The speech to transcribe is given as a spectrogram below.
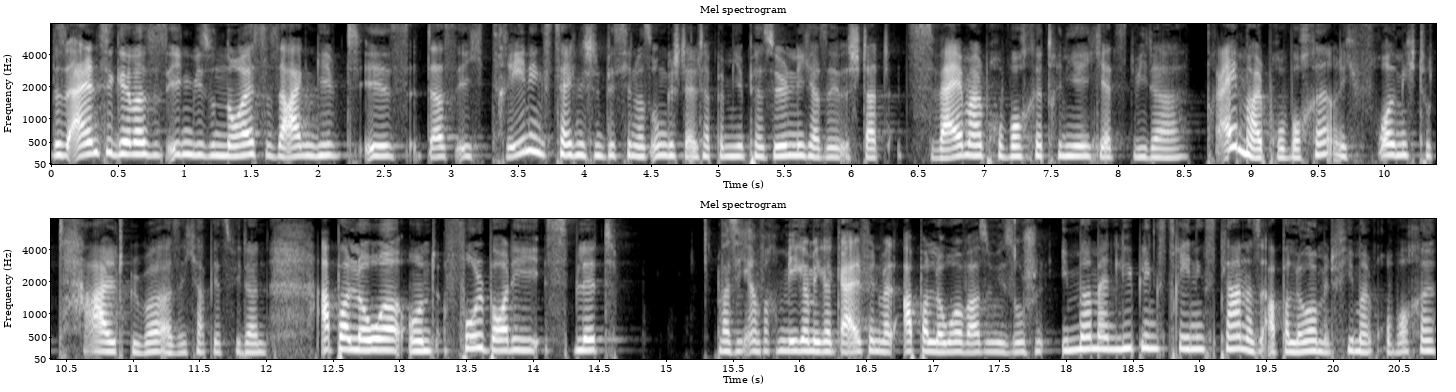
Das Einzige, was es irgendwie so Neues zu sagen gibt, ist, dass ich trainingstechnisch ein bisschen was umgestellt habe bei mir persönlich. Also statt zweimal pro Woche trainiere ich jetzt wieder dreimal pro Woche und ich freue mich total drüber. Also ich habe jetzt wieder ein Upper Lower und Full Body Split was ich einfach mega, mega geil finde, weil Upper Lower war sowieso schon immer mein Lieblingstrainingsplan. Also Upper Lower mit viermal pro Woche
